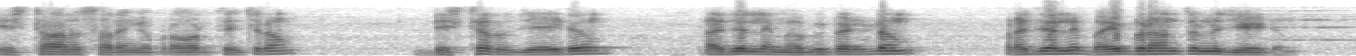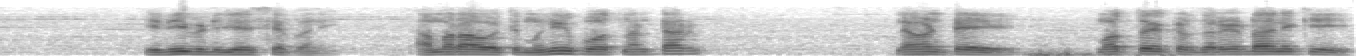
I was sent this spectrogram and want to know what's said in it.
ఇష్టానుసారంగా ప్రవర్తించడం డిస్టర్బ్ చేయడం ప్రజల్ని మభ్యపెట్టడం ప్రజల్ని భయభ్రాంతులను చేయడం. ఇది వీళ్ళు చేసే పని. అమరావతి మునిగిపోతుందంటారు. లేవంటే మొత్తం ఇక్కడ జరగడానికి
